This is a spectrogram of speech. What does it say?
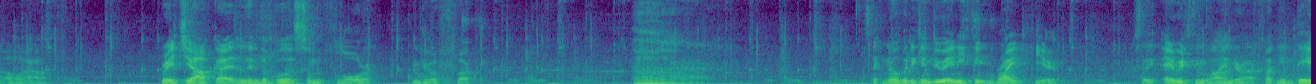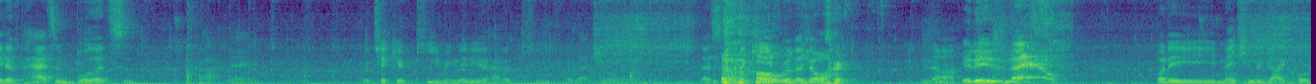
Oh wow. Great job, guys. Leave the bullets on the floor. I don't give a fuck. it's like nobody can do anything right here. It's like everything lying around. Fucking data pads and bullets. And... God damn. Wait, check your keyring. Maybe you have a key for that door. That's not a key for the oh, door. nah. It is now. But he mentioned a guy called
